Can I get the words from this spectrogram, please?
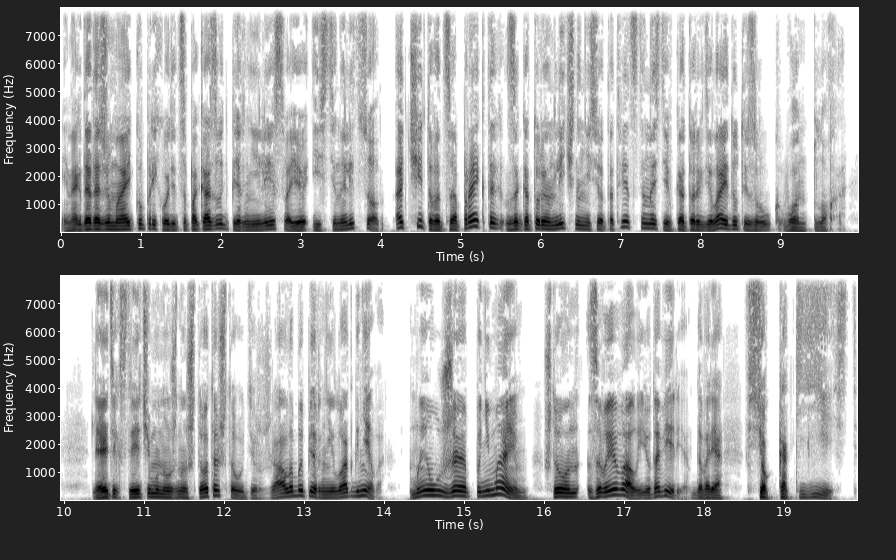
Иногда даже Майку приходится показывать Перниле свое истинное лицо, отчитываться о проектах, за которые он лично несет ответственность и в которых дела идут из рук вон плохо. Для этих встреч ему нужно что-то, что удержало бы Пернилу от гнева. Мы уже понимаем, что он завоевал ее доверие, говоря «все как есть».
